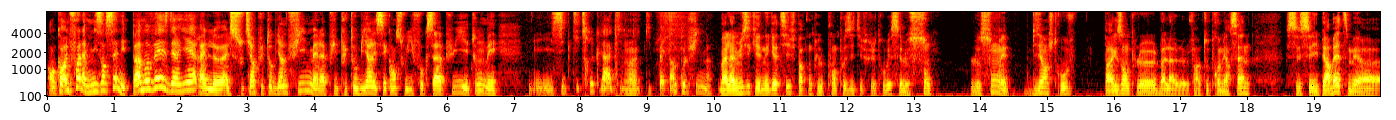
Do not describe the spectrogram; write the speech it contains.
encore une fois, la mise en scène est pas mauvaise derrière. Elle, euh, elle soutient plutôt bien le film, elle appuie plutôt bien les séquences où il faut que ça appuie et tout, Mm. mais, mais ces petits trucs-là qui, Ouais. qui pètent un peu le film. Bah, la musique est négative, par contre, le point positif que j'ai trouvé, c'est le son le son est bien, je trouve. Par exemple, euh, bah, la, le- toute première scène, c'est hyper bête, mais euh,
